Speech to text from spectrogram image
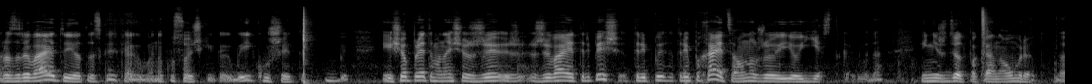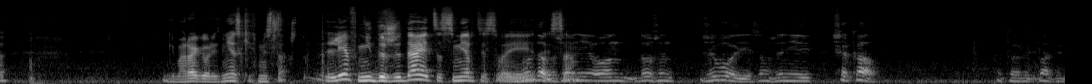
разрывает ее, так сказать, как бы на кусочки, как бы, и кушает. И еще при этом она еще жи- живая трепещ, трепы- трепыхается, а он уже ее ест, как бы, да, и не ждет, пока она умрет, да. Гемора говорит в нескольких местах, что лев не дожидается смерти своей. Ну да, потому что самой. он, должен живой есть, он же не шакал, который падали.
